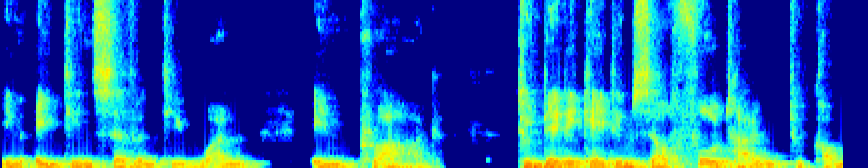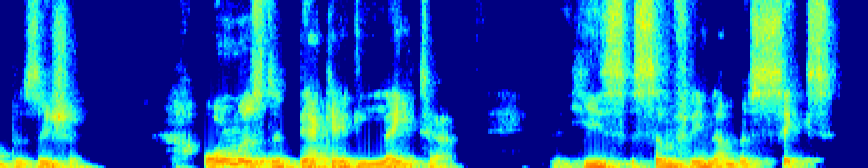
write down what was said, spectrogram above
in 1871 in Prague to dedicate himself full time to composition. Almost a decade later, his Symphony Number no. Six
